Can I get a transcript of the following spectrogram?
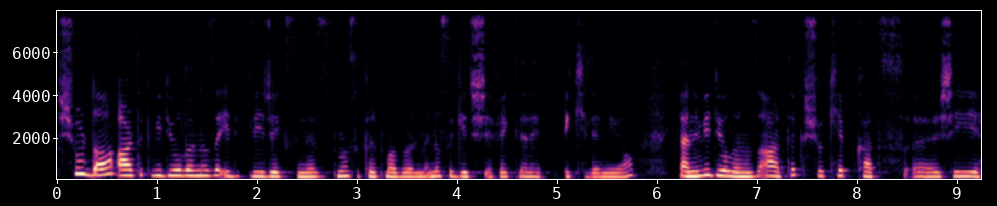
Şurada artık videolarınızı editleyeceksiniz. Nasıl kırpma bölme, nasıl geçiş efektleri ekleniyor. Yani videolarınızı artık şu CapCut e, şeyi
